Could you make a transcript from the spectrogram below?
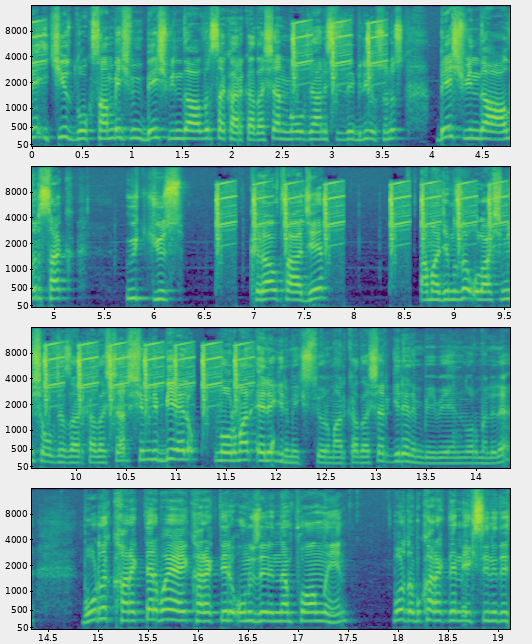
Ve 295 bin 5000 daha alırsak arkadaşlar ne olacağını siz de biliyorsunuz. 5000 daha alırsak 300 kral tacı amacımıza ulaşmış olacağız arkadaşlar. Şimdi bir el normal ele girmek istiyorum arkadaşlar. Girelim bir, bir el normal ele. Bu arada karakter bayağı iyi. Karakteri 10 üzerinden puanlayın. Bu arada bu karakterin eksiğini de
